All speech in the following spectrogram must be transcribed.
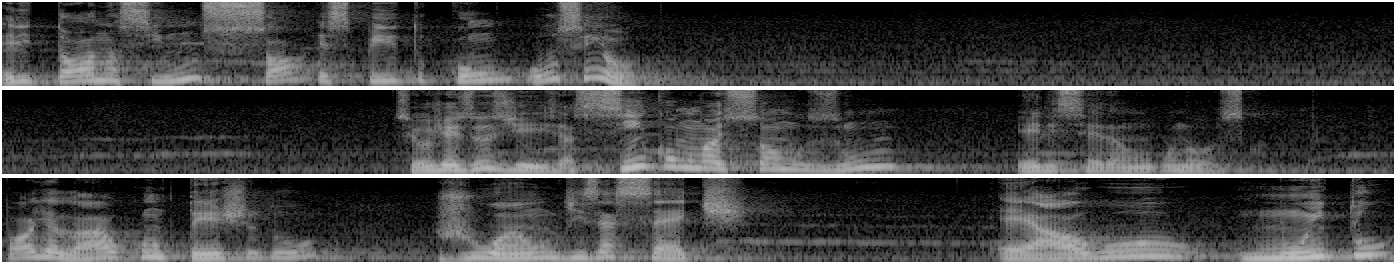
Ele torna-se um só espírito com o Senhor. O Senhor Jesus diz: assim como nós somos um, eles serão conosco. Pode lá o contexto do João 17. É algo muito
